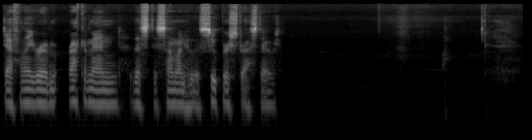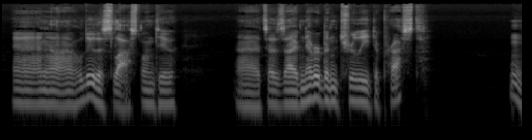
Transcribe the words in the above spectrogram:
Definitely re- recommend this to someone who is super stressed out. And uh, we'll do this last one too. Uh, it says, I've never been truly depressed. Hmm.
